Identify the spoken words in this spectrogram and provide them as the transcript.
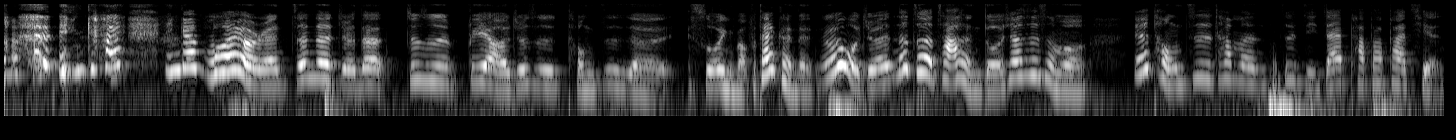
应该应该不会有人真的觉得就是 BL 就是同志的缩影吧，不太可能，因为我觉得那真的差很多，像是什么。因为同志他们自己在啪啪啪前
